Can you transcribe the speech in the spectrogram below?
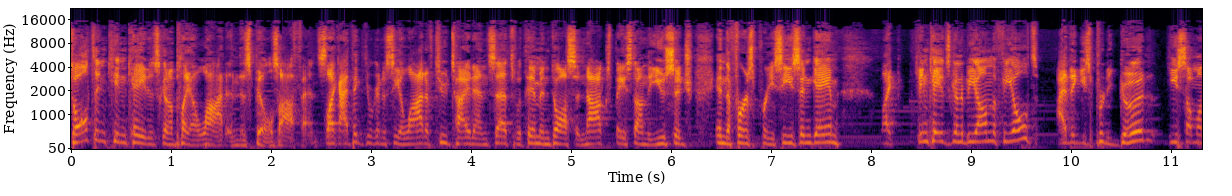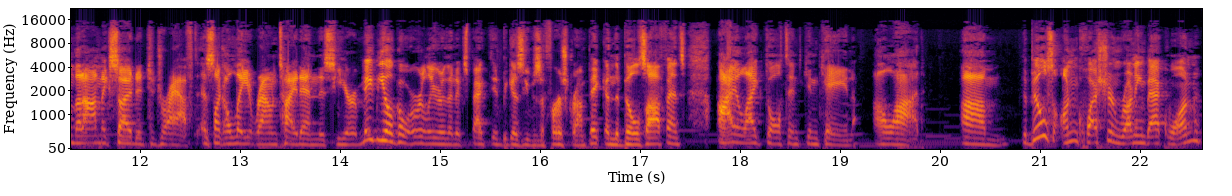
Dalton Kincaid is going to play a lot in this Bills offense. Like, I think you're going to see a lot of two tight end sets with him and Dawson Knox based on the usage in the first preseason game. Like, Kincaid's going to be on the field. I think he's pretty good. He's someone that I'm excited to draft as like a late round tight end this year. Maybe he'll go earlier than expected because he was a first round pick in the Bills offense. I like Dalton Kincaid a lot. Um, the Bills' unquestioned running back one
